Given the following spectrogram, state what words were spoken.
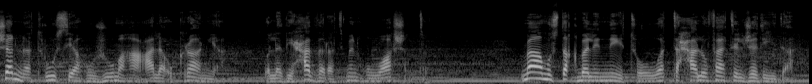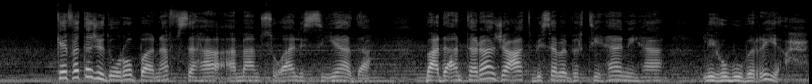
شنت روسيا هجومها على أوكرانيا والذي حذرت منه واشنطن ما مستقبل الناتو والتحالفات الجديدة؟ كيف تجد أوروبا نفسها أمام سؤال السيادة بعد أن تراجعت بسبب ارتهانها لهبوب الرياح؟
